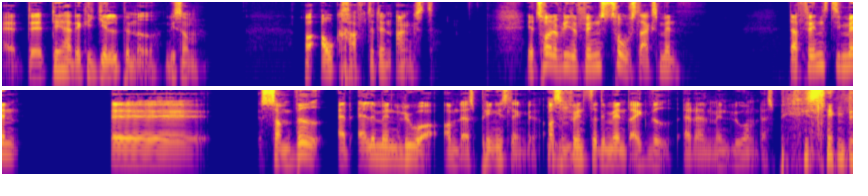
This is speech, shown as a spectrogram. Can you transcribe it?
at øh, det her det kan hjælpe med ligesom at afkræfte den angst. Jeg tror, det er fordi, der findes to slags mænd. Der findes de mænd, øh, som ved, at alle mænd lyver om deres penislængde. Og så Mhm. findes der de mænd, der ikke ved, at alle mænd lyver om deres penislængde.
